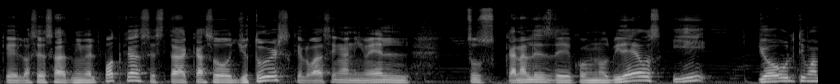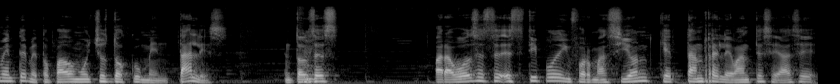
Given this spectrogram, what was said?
que lo haces a nivel podcast, está el caso youtubers, que lo hacen a nivel sus canales de, con unos videos, y yo últimamente me he topado muchos documentales. Entonces, para vos, este, este, tipo de información, ¿qué tan relevante se hace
